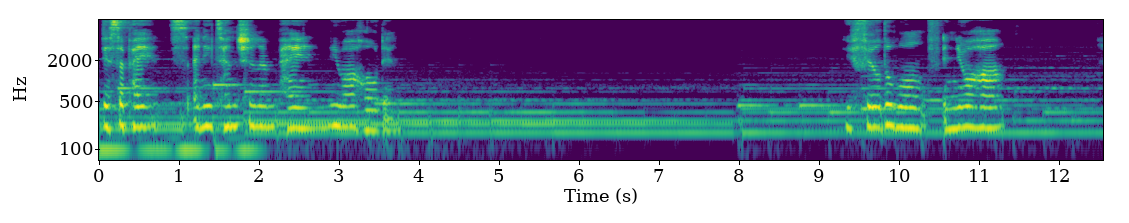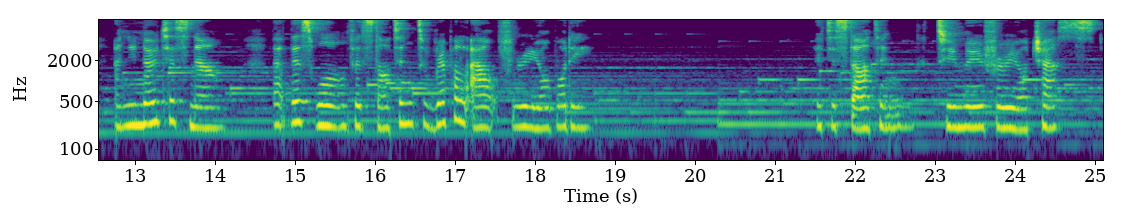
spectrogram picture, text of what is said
dissipates any tension and pain you are holding. You feel the warmth in your heart, and you notice now that this warmth is starting to ripple out through your body. It is starting to move through your chest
